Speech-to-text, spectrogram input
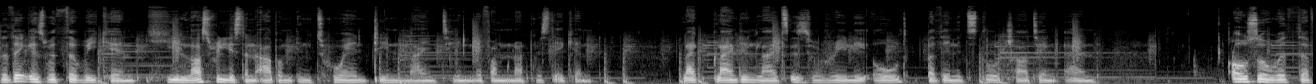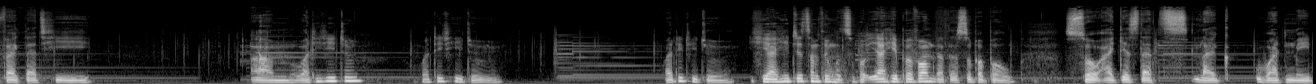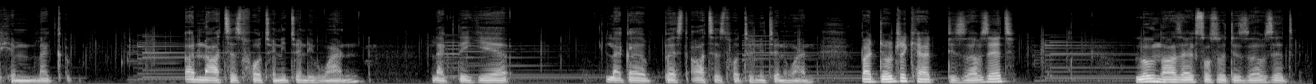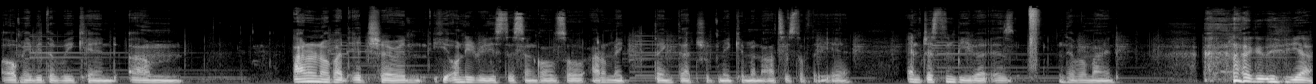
the thing is with the Weeknd he last released an album in 2019 if i'm not mistaken. Like blinding lights is really old but then it's still charting. And also with the fact that he um what did he do? What did he do? What did he do? Yeah he did something with super yeah he performed at the super bowl. So i guess that's like what made him like an artist for 2021, like the year, like a best artist for 2021. But Doja Cat deserves it. Lil Nas X also deserves it, or maybe The Weeknd. Um, I don't know about Ed Sheeran. He only released a single, so I don't make think that should make him an artist of the year. And Justin Bieber is never mind. yeah.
